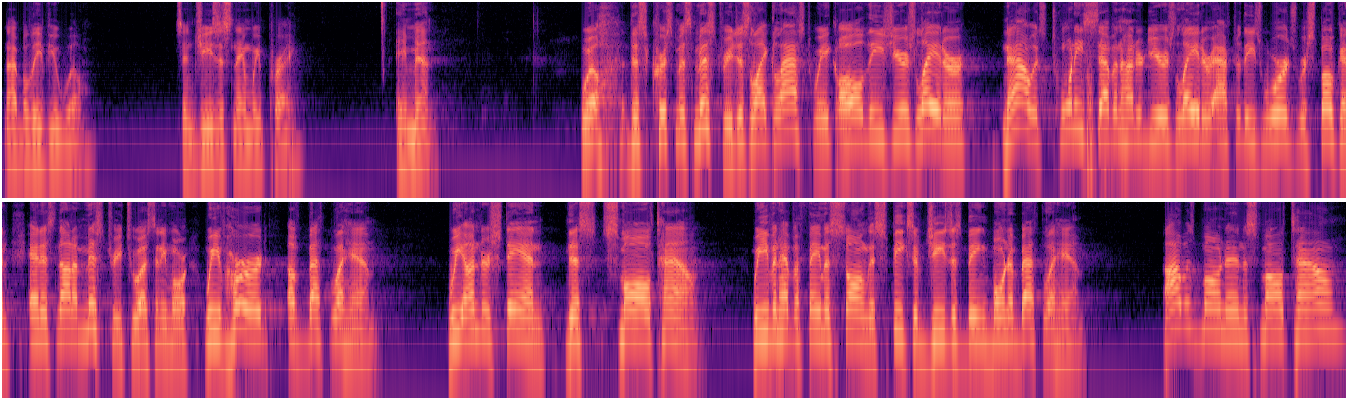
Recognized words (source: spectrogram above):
And I believe you will. It's in Jesus' name we pray. Amen. Well, this Christmas mystery, just like last week, all these years later, now it's 2,700 years later after these words were spoken, and it's not a mystery to us anymore. We've heard of Bethlehem. We understand this small town. We even have a famous song that speaks of Jesus being born in Bethlehem. I was born in a small town.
